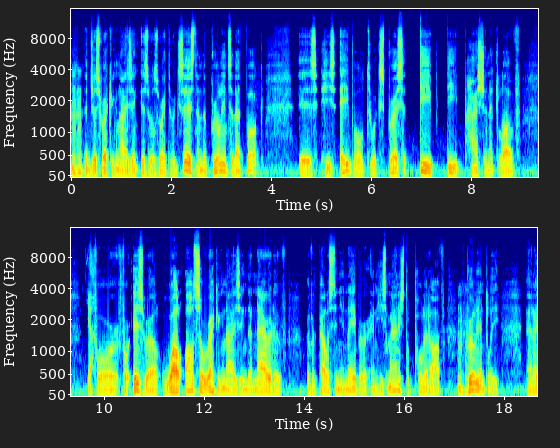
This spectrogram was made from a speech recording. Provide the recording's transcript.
mm-hmm. than just recognizing Israel's right to exist. And the brilliance of that book is he's able to express a deep, deep, passionate love Yeah. for for Israel while also recognizing the narrative of a Palestinian neighbor, and he's managed to pull it off mm-hmm. brilliantly. And I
